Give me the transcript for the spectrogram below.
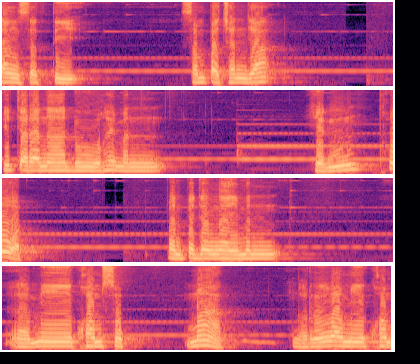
ตั้งสติ สัมปชัญญะ พิจารณาดูให้มันเห็นโทษ มันเป็นยังไงมันมีความสุขมาก หรือว่ามีความ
